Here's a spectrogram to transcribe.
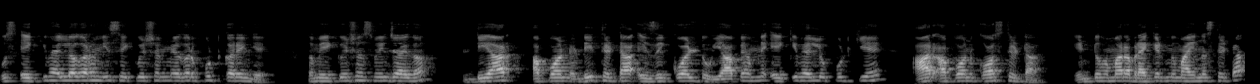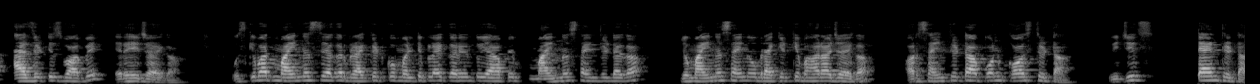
उस ए की वैल्यू अगर हम इस इक्वेशन में अगर पुट करेंगे तो हमें इक्वेशन मिल जाएगा R upon D theta is equal to यहाँ पे हमने ए की वैल्यू पुट की है R upon cos theta into हमारा ब्रैकेट में minus theta as it is वहाँ पे रह जाएगा। उसके बाद माइनस से अगर ब्रैकेट को मल्टीप्लाई करें तो यहाँ पे माइनस साइन थीटा का, जो माइनस साइन वो ब्रैकेट के बाहर आ जाएगा, और sine theta upon cos theta which is tan theta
